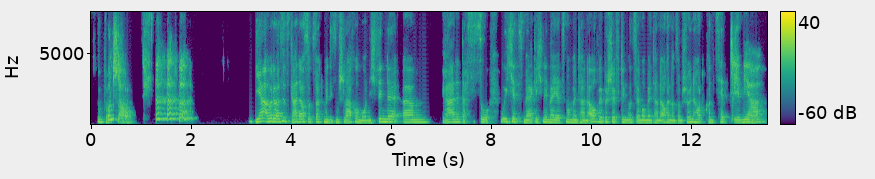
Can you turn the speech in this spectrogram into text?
Super. Und schlau. ja, aber du hast jetzt gerade auch so gesagt mit diesem Schlafhormon. Ich finde, ähm, gerade das ist so, wo ich jetzt merke, ich nehme ja jetzt momentan auch, wir beschäftigen uns ja momentan auch in unserem Schönhautkonzept eben. Ja.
